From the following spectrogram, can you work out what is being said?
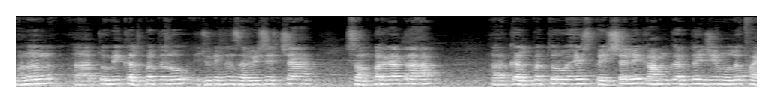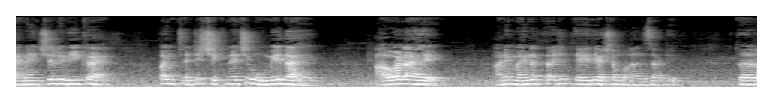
म्हणून तुम्ही कल्पतरू एज्युकेशन सर्व्हिसेसच्या संपर्कात राहा. कल्पतरू हे स्पेशली काम करते जे मुलं फायनान्शियली वीक आहे पण त्यांची शिकण्याची उमेद आहे आवड आहे आणि मेहनत करायची तयारी अशा मुलांसाठी. तर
